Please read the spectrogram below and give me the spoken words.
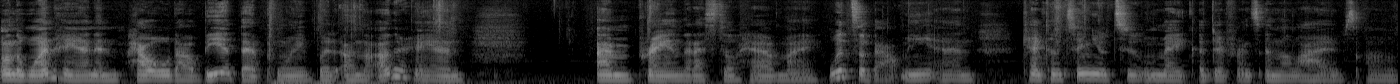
on the one hand and how old I'll be at that point, but on the other hand, I'm praying that I still have my wits about me and can continue to make a difference in the lives of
